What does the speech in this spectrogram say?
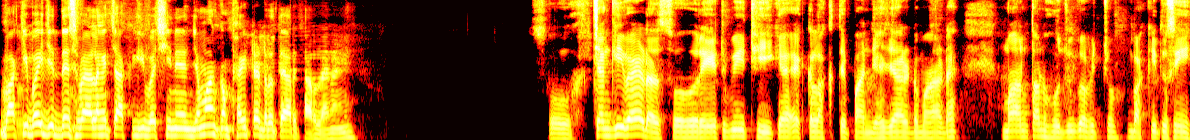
ਬਾਕੀ ਬਾਈ ਜਿੱਦਾਂ ਸਵੈਲਿੰਗ ਚੱਕ ਗਈ ਬੱਚੀ ਨੇ ਜਮਾਂ ਕੰਫੈਕਟਡ ਤਿਆਰ ਕਰ ਲੈਣਾ ਹੈ। ਸੋ ਚੰਗੀ ਵੈੜ ਸੋ ਰੇਟ ਵੀ ਠੀਕ ਹੈ 1 ਲੱਖ ਤੇ 5000 ਡਿਮਾਂਡ ਹੈ। ਮਾਨਤਾਨ ਹੋ ਜਾਊਗਾ ਵਿੱਚੋਂ ਬਾਕੀ ਤੁਸੀਂ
